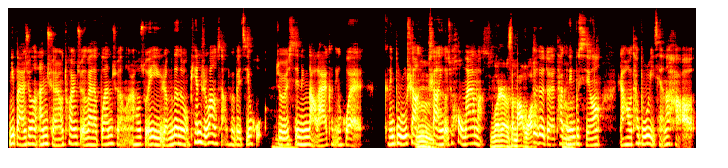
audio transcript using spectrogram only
你本来就很安全，然后突然觉得外在不安全了，然后所以人们的那种偏执妄想就会被激活，就是新领导来肯定会。肯定不如上上一个就后妈嘛，新官上任三把火。对对对，他肯定不行。然后他不如以前的好，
